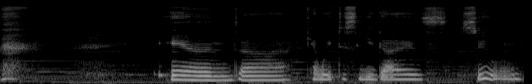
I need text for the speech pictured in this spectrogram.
and uh, can't wait to see you guys soon.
